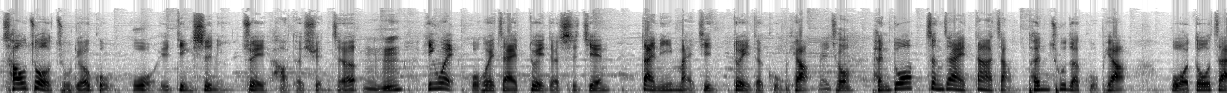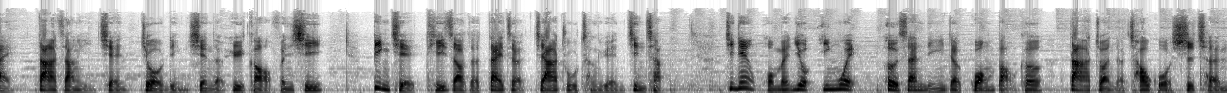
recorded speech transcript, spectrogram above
操作主流股，我一定是你最好的选择。嗯哼，因为我会在对的时间带你买进对的股票。没错，很多正在大涨喷出的股票，我都在大涨以前就领先的预告分析。并且提早的带着家族成员进场，今天我们又因为二三零一的光宝科大赚了超过四成，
